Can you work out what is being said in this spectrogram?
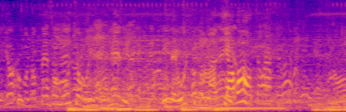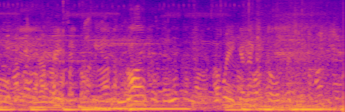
Y yo como no peso mucho voy en medio. Y de último la de Aquí abajo te vas a quedar. No, no, Ah, pues, ¿y qué mejor que un pechito más? No,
